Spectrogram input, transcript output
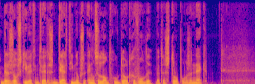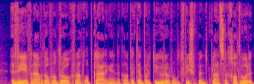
Berezovsky werd in 2013 op zijn Engelse landgoed doodgevonden met een strop om zijn nek. Het weer vanavond overal droog, vannacht opklaringen. En dan kan het bij temperaturen rond het vriespunt plaatselijk glad worden.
